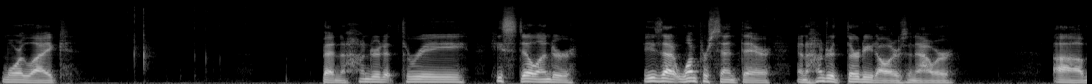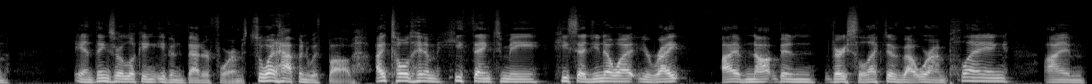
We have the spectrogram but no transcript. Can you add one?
more like betting 100 at three. He's still under, he's at 1% there and $130 an hour. Um, and things are looking even better for him. So what happened with Bob? I told him, he thanked me. He said, you know what, you're right. I have not been very selective about where I'm playing. I'm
